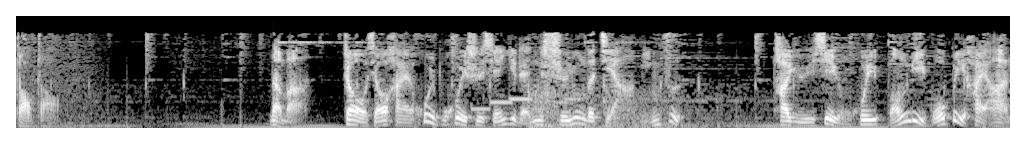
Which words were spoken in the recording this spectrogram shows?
找不着。那么赵小海会不会是嫌疑人使用的假名字？他与谢永辉、王立国被害案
